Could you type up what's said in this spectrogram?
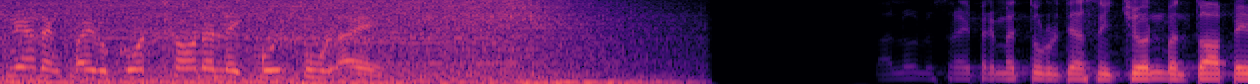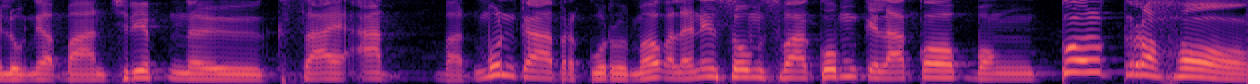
ឈ្នះទាំង3ប្រកួតឈរនៅលេខ1ពូល A ស្រីប្រិមត្តទូរទស្សនិកជនបន្ទាប់ពីលោកអ្នកបានជ្រាបនៅខ្សែអាត់បាទមុនការប្រកួតរួចមកឥឡូវនេះសូមស្វាគមន៍កីឡាករបង្គោលក្រហម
